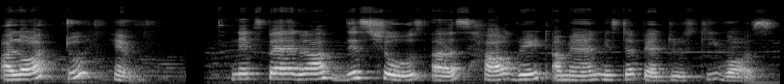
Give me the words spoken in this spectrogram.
a lot to him. Next paragraph, this shows us how great a man Mr. Paderewski was.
